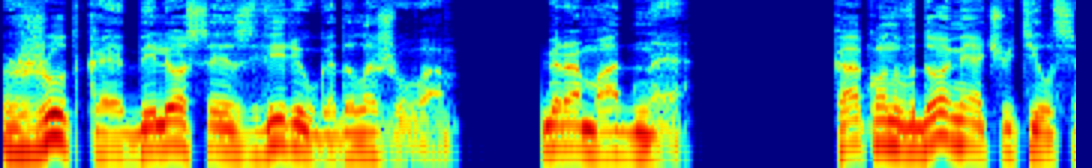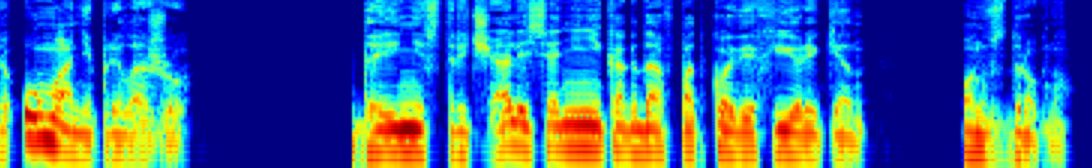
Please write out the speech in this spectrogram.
Жуткая белесая зверюга, доложу вам. Громадная. Как он в доме очутился, ума не приложу. Да и не встречались они никогда в подкове Хьюрикен. Он вздрогнул.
